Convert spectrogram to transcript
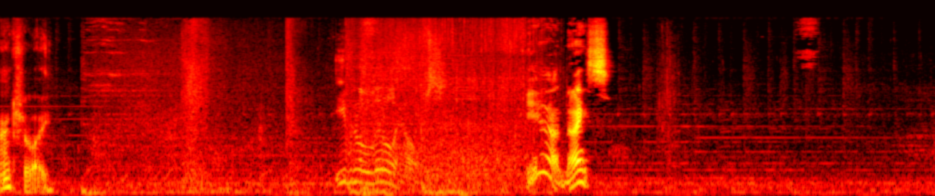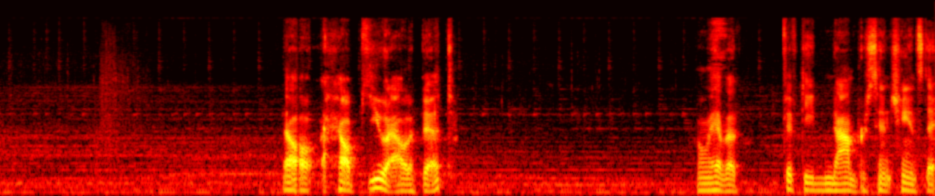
actually, Even a little helps. Yeah, nice. that'll help you out a bit. I only have a 59% chance to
